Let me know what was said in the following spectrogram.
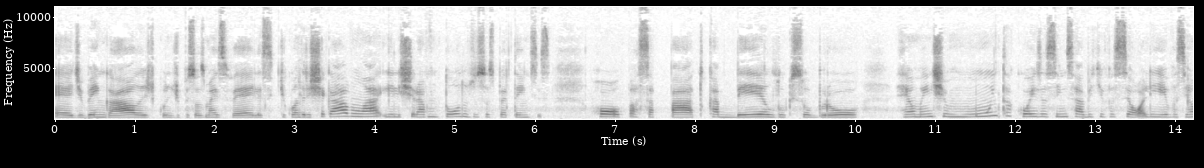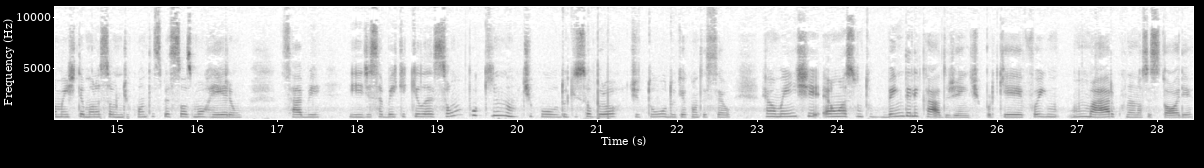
É, de bengalas, de, de pessoas mais velhas, de quando eles chegavam lá e eles tiravam todos os seus pertences. Roupa, sapato, cabelo que sobrou. Realmente muita coisa assim, sabe? Que você olha e você realmente tem uma noção de quantas pessoas morreram, sabe? e de saber que aquilo é só um pouquinho, tipo, do que sobrou de tudo que aconteceu. Realmente é um assunto bem delicado, gente, porque foi um marco na nossa história.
